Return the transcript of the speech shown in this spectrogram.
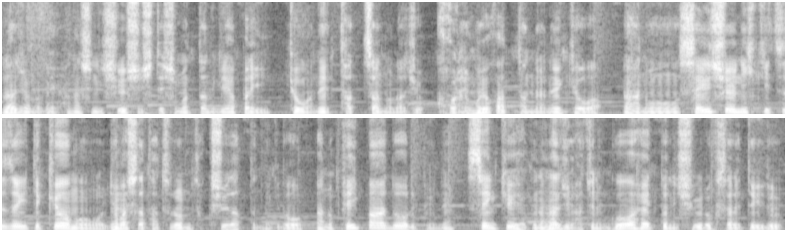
ラジオのね、話に終始してしまったんだけど、やっぱり今日はね、たっつぁんのラジオ、これも良かったんだよね、今日は。あのー、先週に引き続いて今日も山下達郎の特集だったんだけど、あの、ペイパードールというね、1978年 Go Ahead に収録されている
